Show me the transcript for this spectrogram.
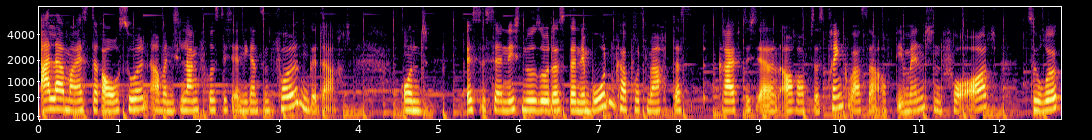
Allermeiste rausholen, aber nicht langfristig an die ganzen Folgen gedacht. Und es ist ja nicht nur so, dass es dann den Boden kaputt macht, das greift sich ja dann auch auf das Trinkwasser, auf die Menschen vor Ort zurück.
